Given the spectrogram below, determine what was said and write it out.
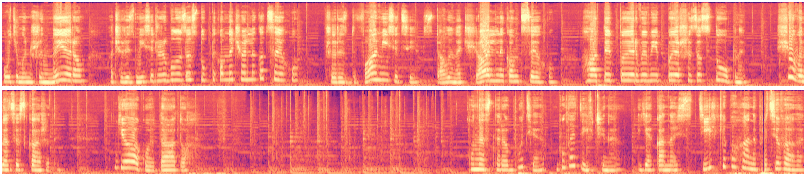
потім інженером, а через місяць вже були заступником начальника цеху. Через два місяці стали начальником цеху. А тепер ви мій перший заступник. Що ви на це скажете? Дякую, тато. У нас на роботі була дівчина, яка настільки погано працювала,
